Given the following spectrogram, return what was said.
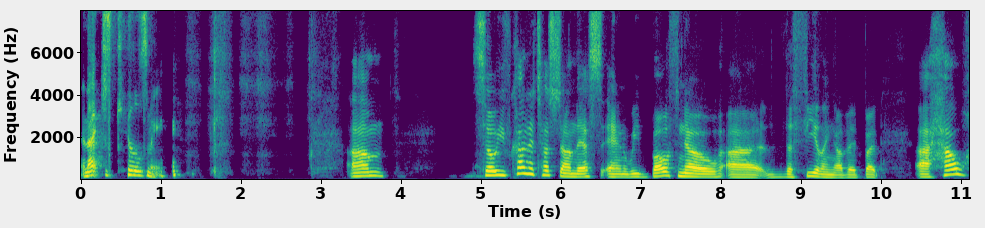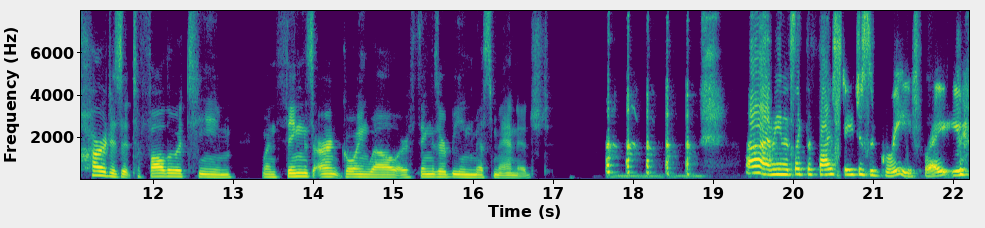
And that just kills me. Um so you've kind of touched on this and we both know uh, the feeling of it but uh, how hard is it to follow a team when things aren't going well or things are being mismanaged I mean, it's like the five stages of grief, right? You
